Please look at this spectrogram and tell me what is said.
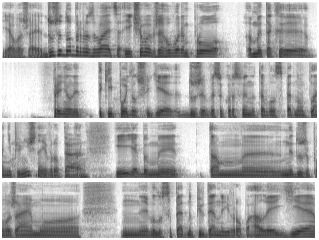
Я вважаю. Дуже добре розвивається. Якщо ми вже говоримо про. Ми так. е, Прийняли такий поділ, що є дуже високо розвинута в велосипедному плані Північна Європа, Так. так. і якби ми там е, не дуже поважаємо м, велосипедну Південну Європу. Але є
